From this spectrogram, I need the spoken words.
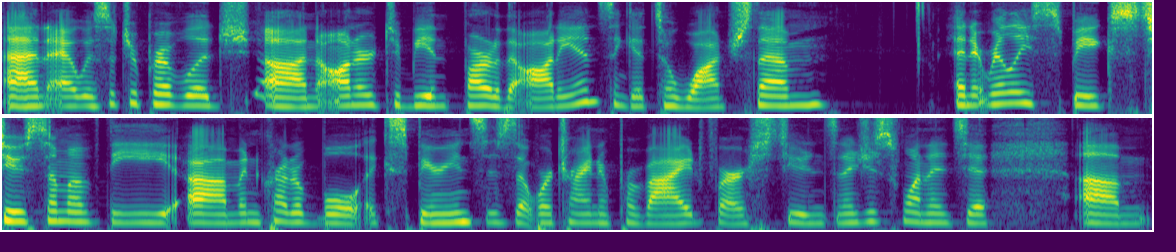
And it was such a privilege uh, and honor to be part of the audience and get to watch them and it really speaks to some of the um, incredible experiences that we're trying to provide for our students. And I just wanted to um,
